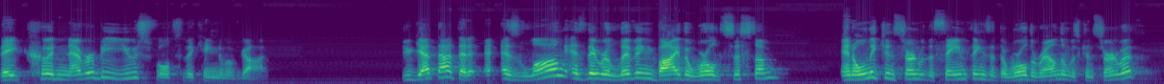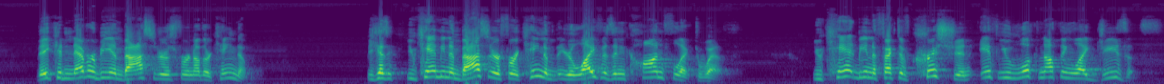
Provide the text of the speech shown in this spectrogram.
they could never be useful to the kingdom of God. Do you get that? That as long as they were living by the world system and only concerned with the same things that the world around them was concerned with, they could never be ambassadors for another kingdom. Because you can't be an ambassador for a kingdom that your life is in conflict with. You can't be an effective Christian if you look nothing like Jesus.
